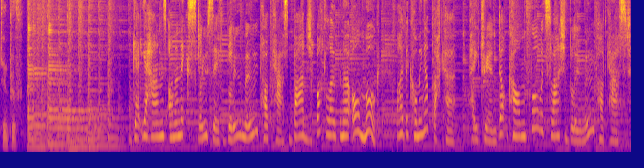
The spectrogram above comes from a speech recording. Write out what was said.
to improve. Get your hands on an exclusive Blue Moon podcast badge, bottle opener, or mug by becoming a backer. Patreon.com forward slash Blue Moon Podcast.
